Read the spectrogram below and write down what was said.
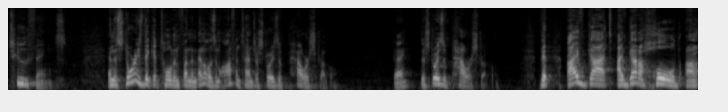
two things. And the stories that get told in fundamentalism oftentimes are stories of power struggle. Okay? They're stories of power struggle. That I've got, I've got a hold on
